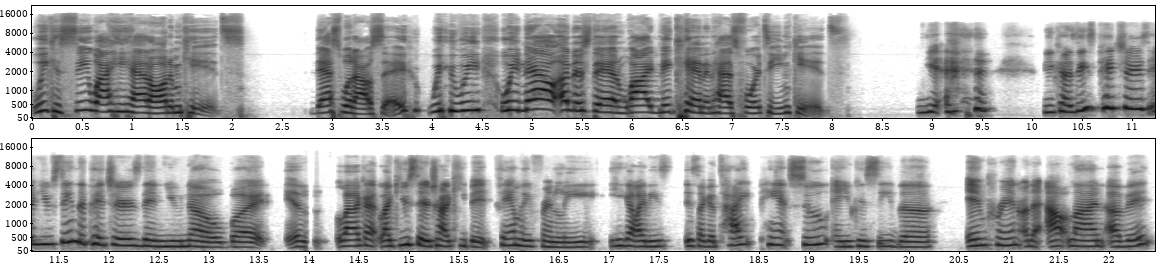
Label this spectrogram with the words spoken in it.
we can see why he had all them kids. That's what I'll say. We we we now understand why Nick Cannon has 14 kids. Yeah. because these pictures, if you've seen the pictures, then you know. But it, like I, like you said, try to keep it family friendly. He got like these. It's like a tight pantsuit, and you can see the imprint or the outline of it.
